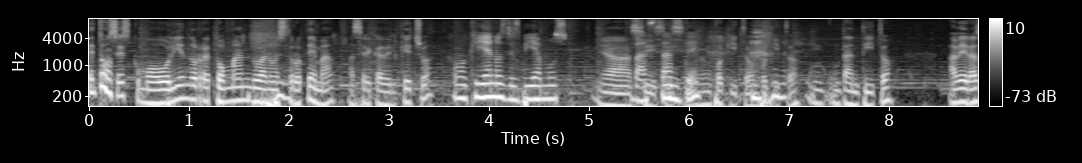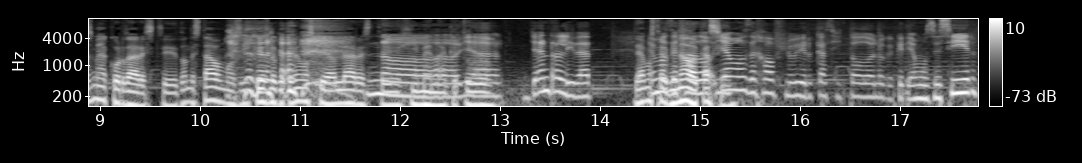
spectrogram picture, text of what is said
Entonces, como volviendo, retomando a nuestro tema acerca del quechua, Como que ya nos desviamos. ya, sí, sí, sí, Bastante. un poquito, un poquito, un, un tantito. A ver, hazme acordar, este, ¿dónde estábamos y qué es lo que tenemos que hablar, este, no, Jimena? Que tú, ya, ya en realidad ya hemos, hemos terminado dejado, casi. ya hemos dejado fluir casi todo lo que queríamos decir.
